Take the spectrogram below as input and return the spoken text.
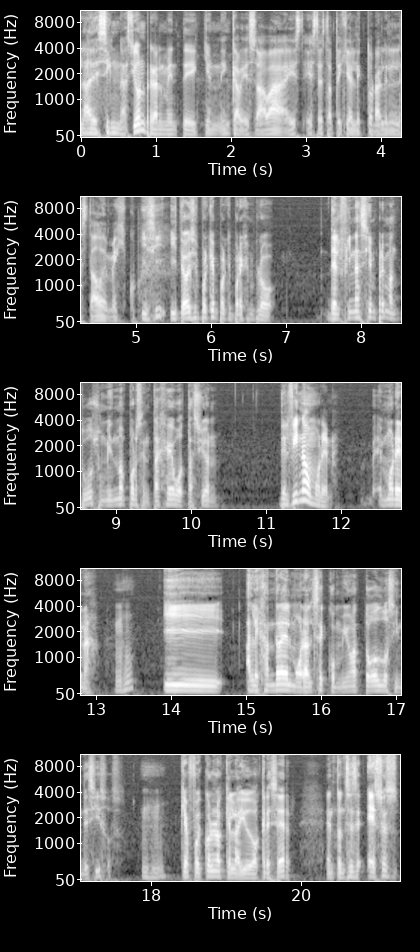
la designación realmente de quien encabezaba es- esta estrategia electoral en el Estado de México. Y sí, y te voy a decir por qué. Porque, por ejemplo, Delfina siempre mantuvo su mismo porcentaje de votación. ¿Delfina o Morena? eh, Morena. Y Alejandra del Moral se comió a todos los indecisos. Que fue con lo que lo ayudó a crecer. Entonces, eso es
